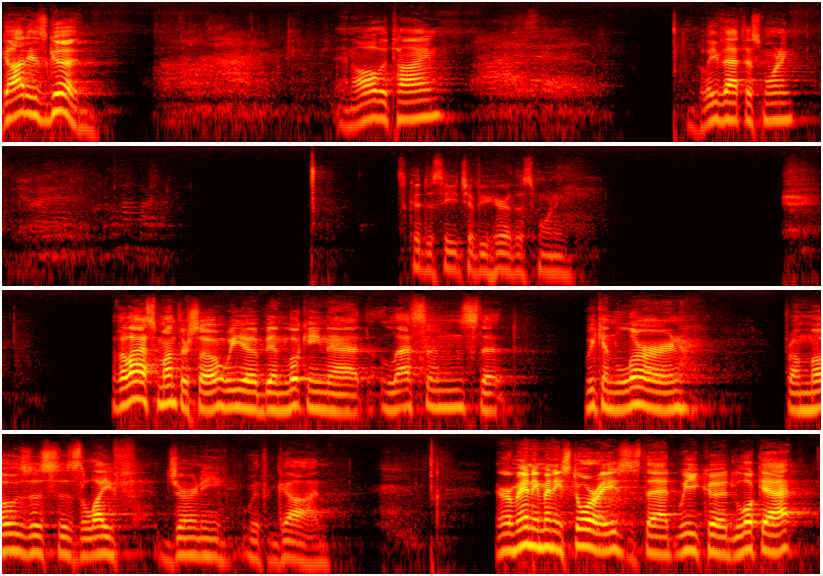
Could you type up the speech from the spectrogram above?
God is good. And all the time. You believe that this morning? It's good to see each of you here this morning. For the last month or so, we have been looking at lessons that we can learn from Moses' life journey with God. There are many, many stories that we could look at.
